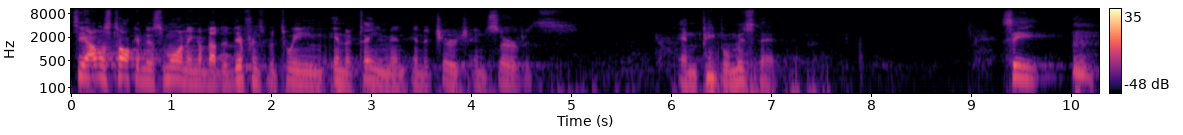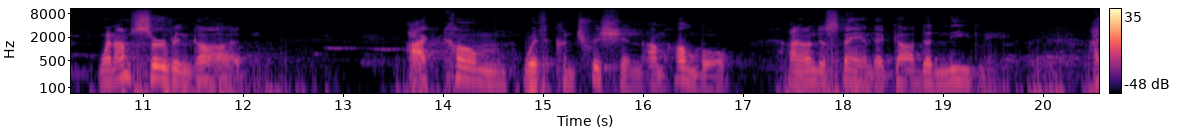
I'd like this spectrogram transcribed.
See, I was talking this morning about the difference between entertainment in the church and service. And people miss that. See, when I'm serving God, I come with contrition. I'm humble. I understand that God doesn't need me. I,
